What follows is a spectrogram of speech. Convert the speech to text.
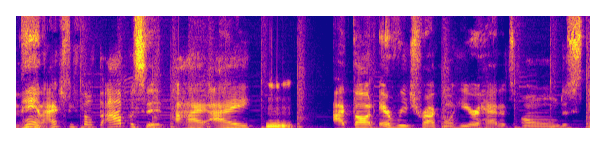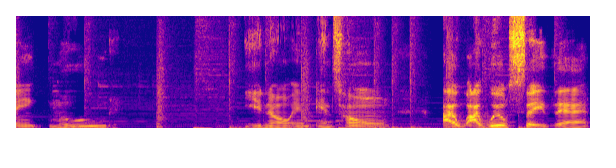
man, I actually felt the opposite. I I mm. I thought every track on here had its own distinct mood, you know, and, and tone. I I will say that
